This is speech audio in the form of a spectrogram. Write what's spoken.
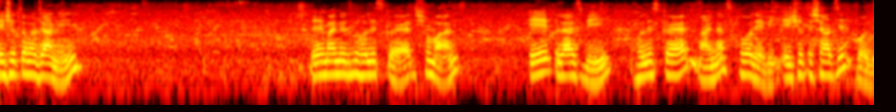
এই সূত্র আমরা জানি a minus b whole square সমান a plus b whole square minus four a b. এই সূত্রের সাহায্যে করব।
